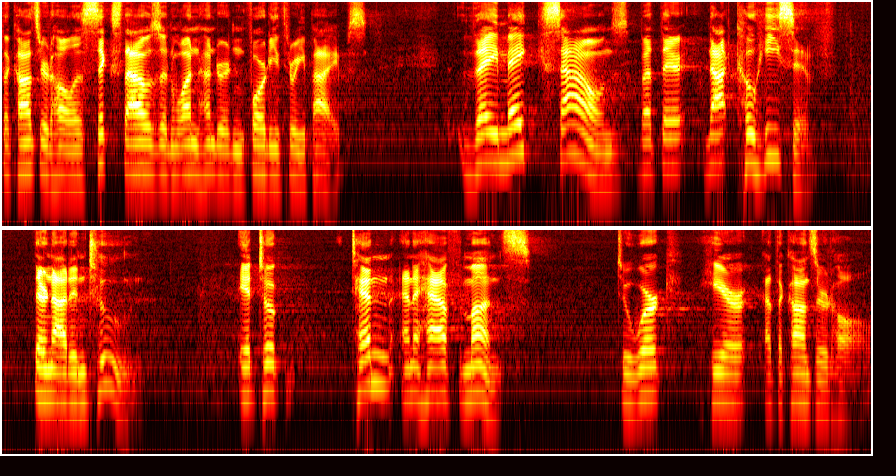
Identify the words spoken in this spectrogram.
the concert hall is 6,143 pipes. They make sounds, but they're not cohesive. They're not in tune. It took 10 and a half months to work here at the concert hall,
